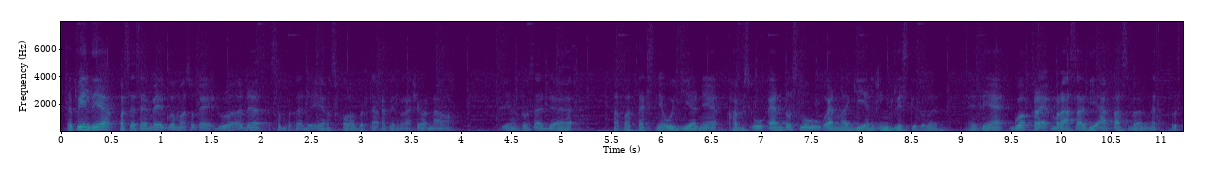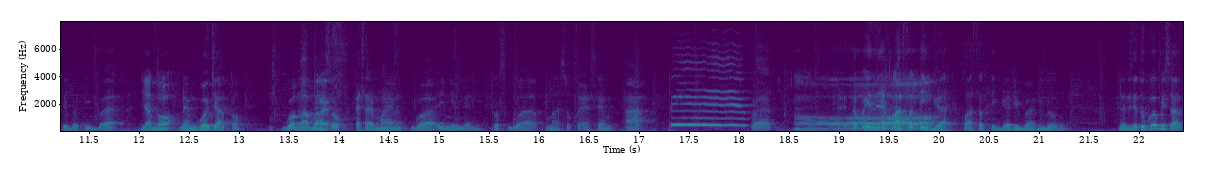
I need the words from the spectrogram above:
tapi intinya pas SMP gue masuk kayak dulu ada sempet ada yang sekolah bertaraf internasional yang terus ada apa tesnya ujiannya habis UN terus lu UN lagi yang Inggris gitu kan. Nah, intinya gue kayak merasa di atas banget terus tiba-tiba Jatuh. nem, gue jatuh. Gue nggak masuk SMA yang gue inginin terus gue masuk ke SMA pipet Oh. Eh, tapi intinya kelas 3 kelas 3 di Bandung. Dan di situ gue bisa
